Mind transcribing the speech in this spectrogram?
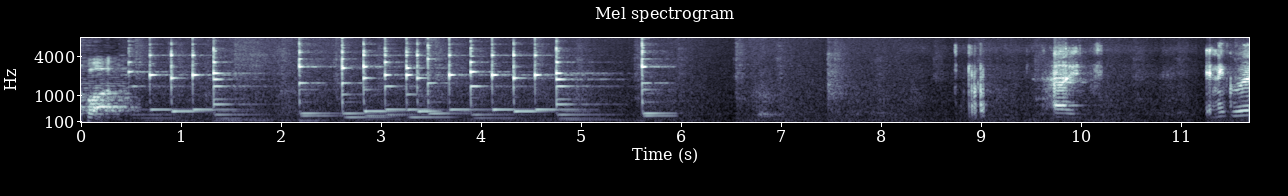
Spot. Hai, ini gue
